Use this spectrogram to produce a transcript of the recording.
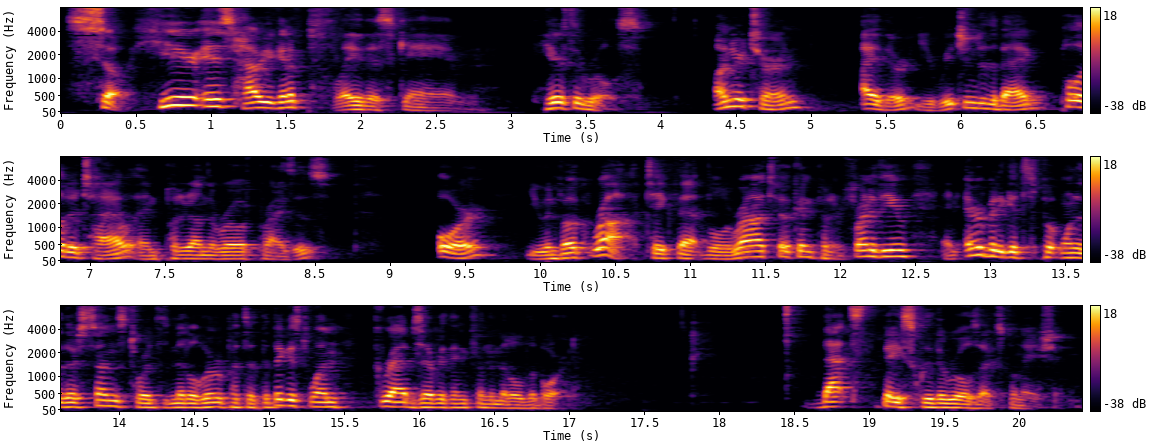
So here is how you're going to play this game. Here's the rules. On your turn, either you reach into the bag, pull out a tile, and put it on the row of prizes, or you invoke Ra. Take that little Ra token, put it in front of you, and everybody gets to put one of their suns towards the middle. Whoever puts out the biggest one grabs everything from the middle of the board. That's basically the rules explanation.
